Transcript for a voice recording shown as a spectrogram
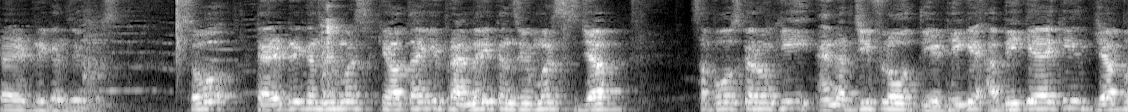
territory consumers so territory consumers क्या होता है कि प्राइमरी कंज्यूमर्स जब सपोज़ करो कि एनर्जी फ्लो होती है ठीक है अभी क्या है कि जब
